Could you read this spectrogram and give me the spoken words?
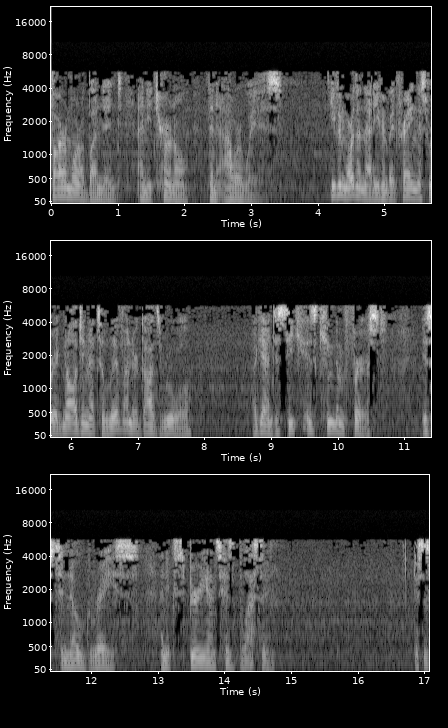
far more abundant and eternal than our ways. Even more than that, even by praying this, we're acknowledging that to live under God's rule, again, to seek His kingdom first, is to know grace and experience His blessing. Just as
